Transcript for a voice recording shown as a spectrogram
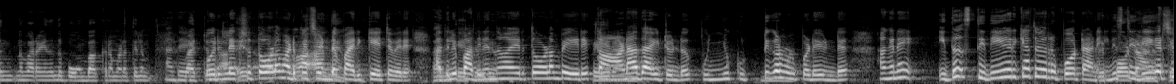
എന്ന് പറയുന്നത് ബോംബാക്രമണത്തിലും ഒരു ലക്ഷത്തോളം അടുപ്പിച്ചിട്ടുണ്ട് പരിക്കേറ്റവര്. അതിൽ പതിനൊന്നായിരത്തോളം പേര് കാണാതായിട്ടുണ്ട്. കുഞ്ഞു കുട്ടികൾ ഉൾപ്പെടെയുണ്ട്. അങ്ങനെ ഇത് സ്ഥിരീകരിക്കാത്ത ഒരു റിപ്പോർട്ടാണ് ഇനി. സ്ഥിരീകരിച്ച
